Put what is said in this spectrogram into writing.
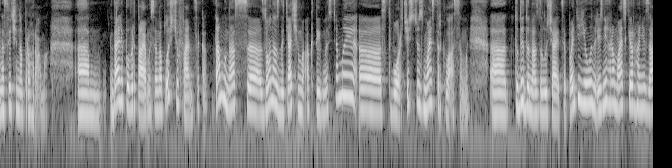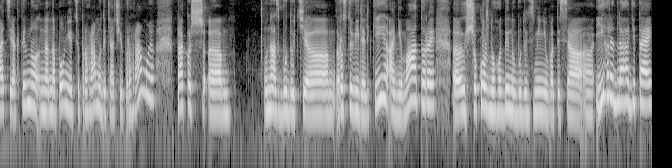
насичена програма. Ем, Далі повертаємося на площу Фенцика. Там у нас е, зона з дитячими активностями, е, з творчістю, з майстер-класами. Е, Туди до нас долучається Падіюн, різні громадські організації активно наповнюють цю програму дитячою програмою. Також ем, у нас будуть е, ростові ляльки, аніматори, е, що кожну годину будуть змінюватися е, ігри для дітей.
